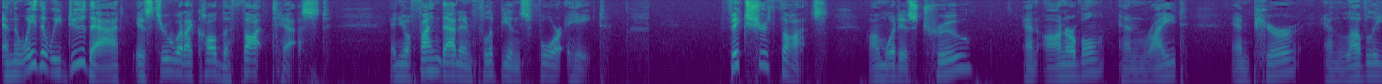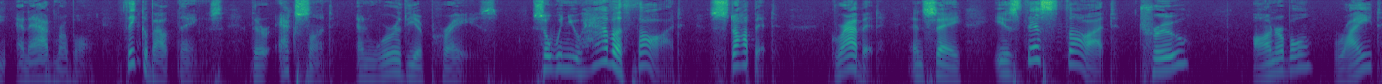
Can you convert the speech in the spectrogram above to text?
And the way that we do that is through what I call the thought test. And you'll find that in Philippians 4 8. Fix your thoughts on what is true and honorable and right and pure and lovely and admirable. Think about things that are excellent and worthy of praise. So when you have a thought, stop it, grab it, and say, Is this thought true, honorable, right?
